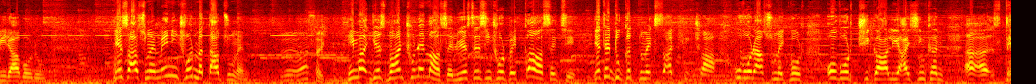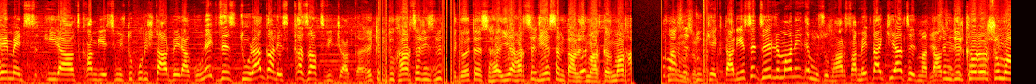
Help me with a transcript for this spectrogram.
վիրավորում։ Ես ասում եմ, այն ինչ որ մտածում եմ։ Ասեք։ Հիմա ես բան չունեմ ասելու, ես ես ինչ որ պետք է ասեցի։ Եթե դուք գտնում եք սա քիչ է, ու որ ասում եք որ ով որ չի գալի, այսինքն դեմ են իրանց կամ ես միշտ դուք ուրիշ տարբերակ ունեք, ձեզ դուր է գալիս կզած վիճակը։ Եկեք դուք հարցեր ինձ մի տվեք, այդ ես հարցեր ես եմ տալիս մարդկանց, մարդ ասես դուք եք տալի, ես է ձեր նմանին եմ ուզում հարցամ, հետաքրքիր է ձեր Ես իմ մտածել։ դիրքորոշումը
